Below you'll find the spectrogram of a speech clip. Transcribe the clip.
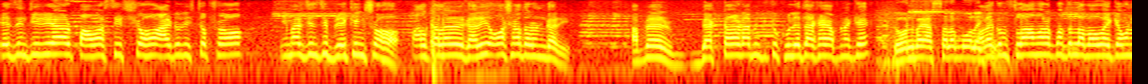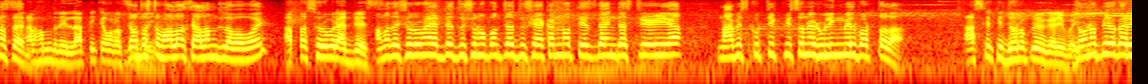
পেজ ইন্টেরিয়ার পাওয়ার সিট সহ আইডল স্টপ সহ ইমার্জেন্সি ব্রেকিং সহ পাল কালারের গাড়ি অসাধারণ গাড়ি। আপনার ব্যাক কালার আমি একটু খুলে দেখাই আপনাকে। রোহন ভাই আসসালামু আলাইকুম। ওয়ালাইকুম সালাম রহমতুল্লাহ বাবু ভাই কেমন আছেন? আলহামদুলিল্লাহ আপনি কেমন আছেন যথেষ্ট ভালো আছে আলহামদুলিল্লাহ বাবু ভাই। আপনার শোরুমের অ্যাড্রেস আমাদের শোরুমের অ্যাড্রেস দুশো উনপঞ্চাশ দুশো একান্ন তেজগাঁ ইন্ডাস্ট্রি এরিয়া নাবিস্কুট ঠিক পিছনে রুলিং মেল বটতলা। আজকে কি জনপ্রিয় গাড়ি ভাই? জনপ্রিয় গাড়ি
